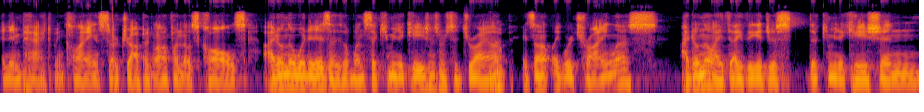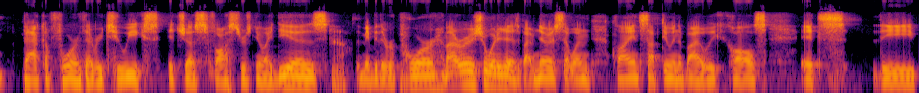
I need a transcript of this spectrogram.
an impact when clients start dropping off on those calls. I don't know what it is. Once the communication starts to dry up, it's not like we're trying less. I don't know. I, th- I think it just the communication back and forth every two weeks. It just fosters new ideas. Yeah. Maybe the rapport. I'm not really sure what it is, but I've noticed that when clients stop doing the bi-weekly calls, it's the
